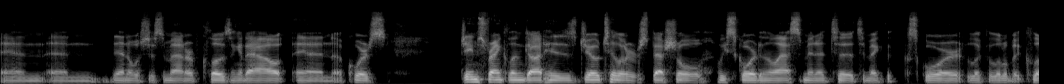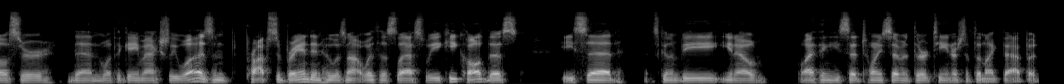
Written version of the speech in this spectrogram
and and then it was just a matter of closing it out. And of course, James Franklin got his Joe Tiller special. We scored in the last minute to to make the score look a little bit closer than what the game actually was. And props to Brandon, who was not with us last week. He called this. He said it's going to be, you know, well, I think he said 27 13 or something like that, but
